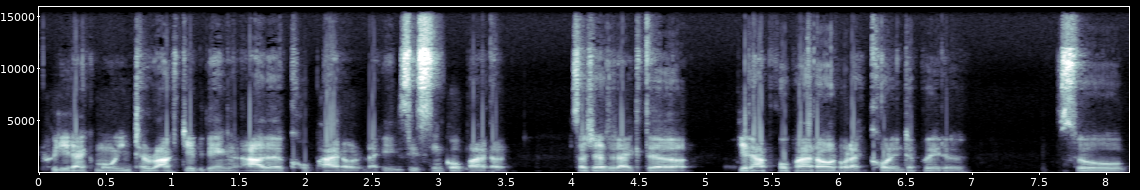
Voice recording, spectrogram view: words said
pretty like more interactive than other Copilot, like existing Copilot, such as like the GitHub Copilot or like Code Interpreter. So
